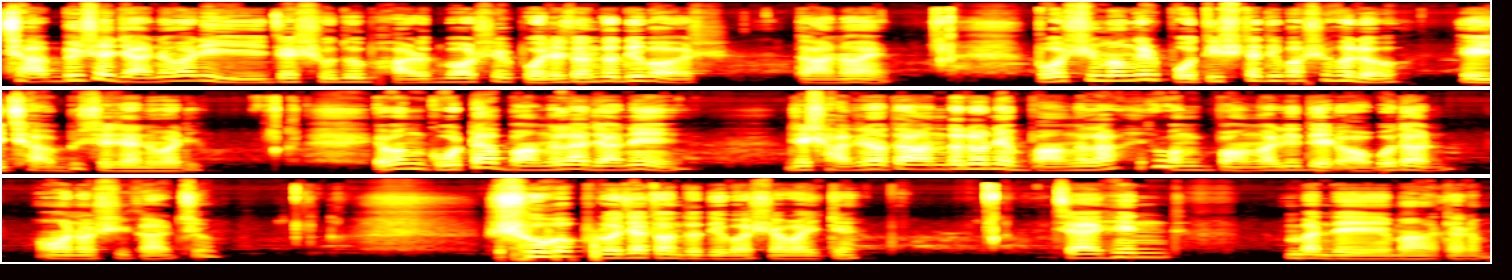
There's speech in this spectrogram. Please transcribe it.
ছাব্বিশে জানুয়ারি যে শুধু ভারতবর্ষের প্রজাতন্ত্র দিবস, তা নয়, পশ্চিমবঙ্গের প্রতিষ্ঠা দিবস হলো এই ছাব্বিশে জানুয়ারি। এবং গোটা বাংলা জানে যে স্বাধীনতা আন্দোলনে বাংলা এবং বাঙালিদের অবদান অনস্বীকার্য। শুভ প্রজাতন্ত্র দিবস সবাইকে। জয় হিন্দ, বন্দে মাতারম।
